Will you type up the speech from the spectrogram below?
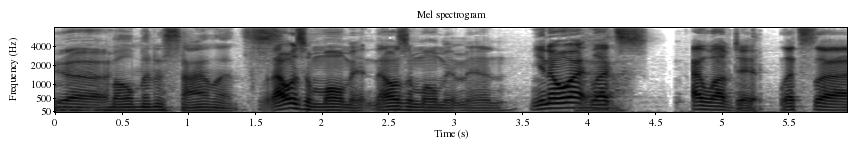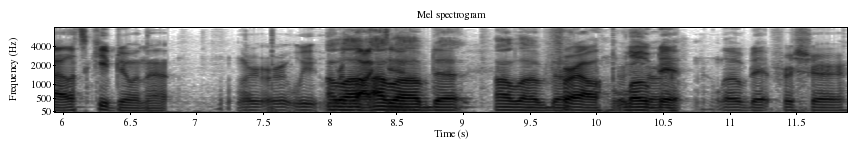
Yeah. moment of silence. that was a moment. That was a moment, man. You know what? Yeah. Let's. I loved it. Let's uh let's keep doing that. We're, we're, we, I, lo- I loved it. I loved it. for real. for Lobed sure. it. Lobed it for sure.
